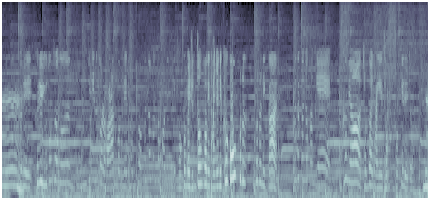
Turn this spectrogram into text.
음, 그리, 그리고 유동성은 그 움직이는 걸 말하는 건데 점성 끈적끈적거리는 게 적으면 유동성이 당연히 크고 흐르, 흐르니까 끈적끈적한 게 크면 점성이 당연히 적, 적게 되죠. 네.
